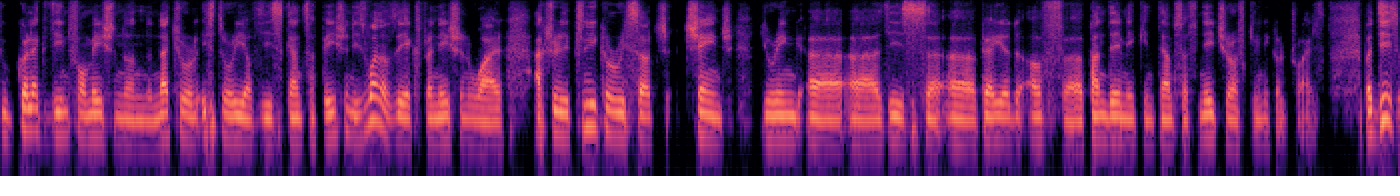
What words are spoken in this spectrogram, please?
to collect the information on the natural history of these cancer patients is one of the explanation why actually the clinical research changed during uh, uh, this uh, uh period of uh, pandemic in terms of nature of clinical trials. But this,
